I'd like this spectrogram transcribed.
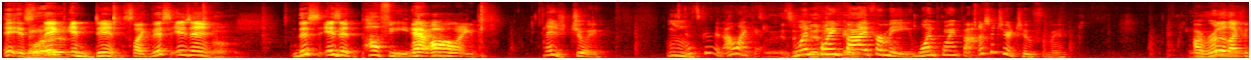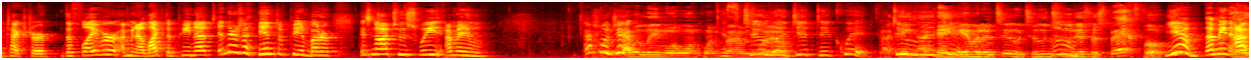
It is What? thick and dense. Like this isn't No. This isn't puffy at all. Like, it's chewy. Mm. That's good. I like it. It's a One cookie point five cake. for me. One point five. It's a tier two for me. I really like the texture. The flavor, I mean, I like the peanuts, and there's a hint of peanut butter. It's not too sweet. I mean, that's I would legit. lean more 1.5 It's as too well. legit to quit. I too can't, I legit. can't give it a two. Two, too mm. disrespectful. Yeah, I mean, I,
